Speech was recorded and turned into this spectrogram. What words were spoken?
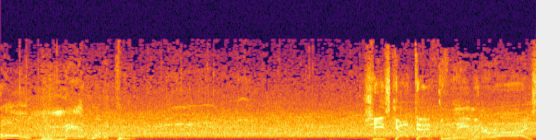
Oh, man, what a boot. She's got that gleam in her eyes.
